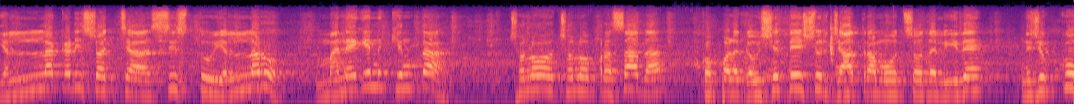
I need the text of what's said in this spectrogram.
ಎಲ್ಲ ಕಡೆ ಸ್ವಚ್ಛ, ಶಿಸ್ತು, ಎಲ್ಲರೂ ಮನೆಗಿನಕ್ಕಿಂತ ಚಲೋ ಚಲೋ ಪ್ರಸಾದ ಕೊಪ್ಪಳ ಗವಿಸಿದ್ದೇಶ್ವರ ಜಾತ್ರಾ ಮಹೋತ್ಸವದಲ್ಲಿ ಇದೆ. ನಿಜಕ್ಕೂ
